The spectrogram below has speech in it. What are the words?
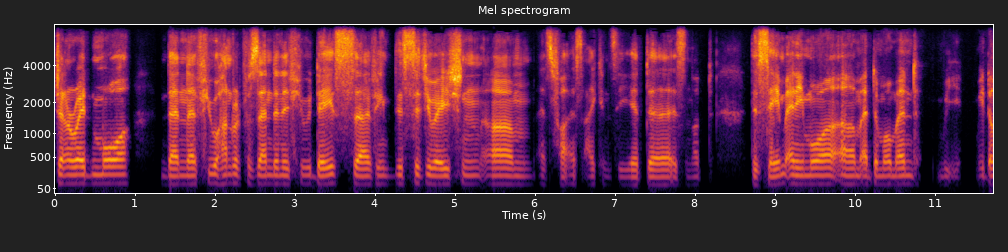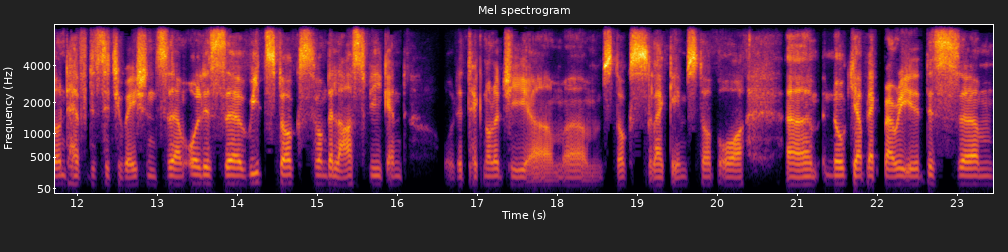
generate more than a few hundred percent in a few days. I think this situation, um, as far as I can see it, uh, is not the same anymore um, at the moment. We we don't have the situations, um, all these uh, wheat stocks from the last week and all the technology um, um, stocks like GameStop or um, Nokia, BlackBerry. This um,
